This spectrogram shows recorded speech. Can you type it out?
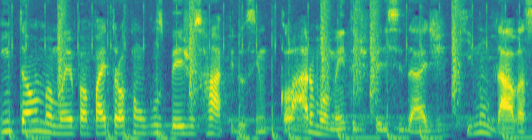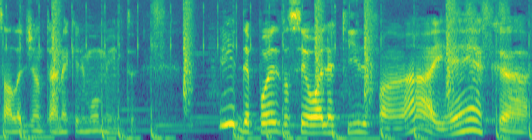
Então mamãe e papai trocam alguns beijos rápidos, em um claro momento de felicidade que não dava a sala de jantar naquele momento. E depois você olha aquilo e fala, ah, é, cara.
